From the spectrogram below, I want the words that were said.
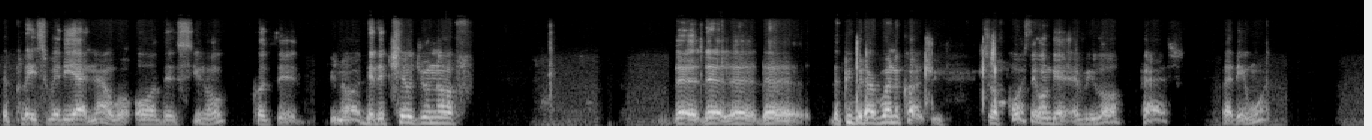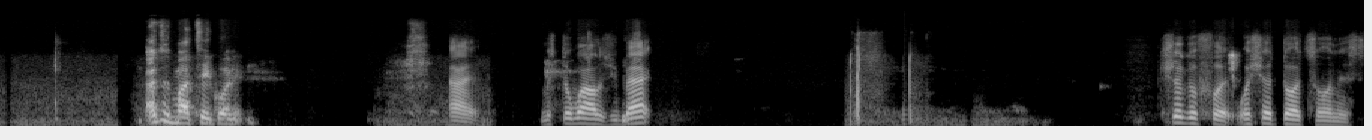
the place where they at now with all this, you know, because they, you know, they're the children of the the, the the the people that run the country, so of course they're gonna get every law passed that they want. That's just my take on it. All right. Mr. Wallace, you back? Sugarfoot, what's your thoughts on this?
